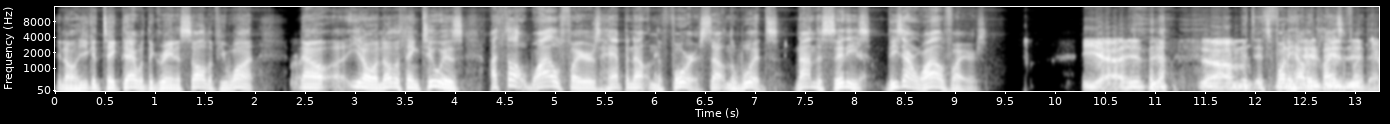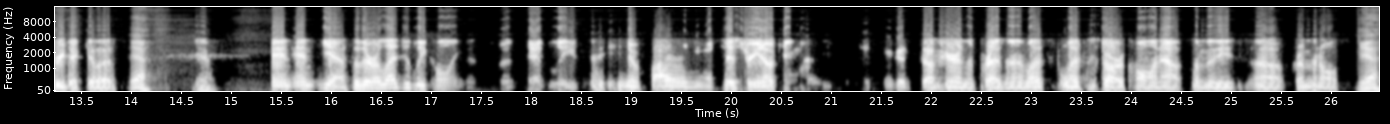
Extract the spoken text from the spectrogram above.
you know, you could take that with a grain of salt if you want. Now, uh, you know, another thing too is I thought wildfires happen out in the forests, out in the woods, not in the cities. These aren't wildfires. Yeah, it, it's um, It's- it's funny how they it- it- It's that. ridiculous. Yeah. Yeah, and and yeah, so they're allegedly calling this deadly, you know, fire in U.S. history. And okay, some good stuff here in the present. Let's let's start calling out some of these uh, criminals. Yeah.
